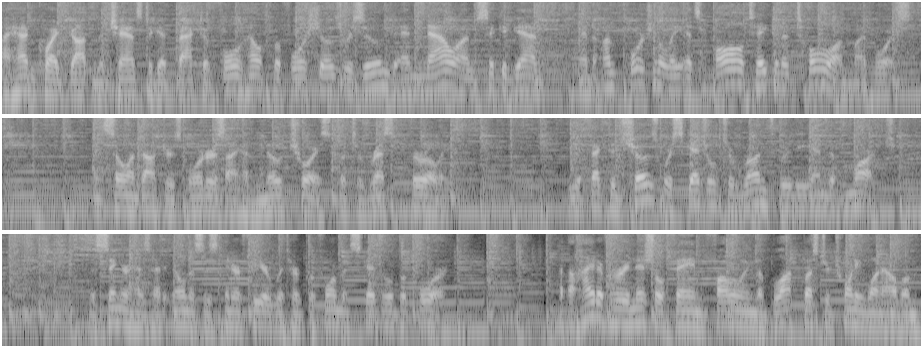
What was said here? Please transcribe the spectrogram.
I hadn't quite gotten the chance to get back to full health before shows resumed, and now I'm sick again, and unfortunately, it's all taken a toll on my voice. And so, on doctor's orders, I have no choice but to rest thoroughly. The affected shows were scheduled to run through the end of March. The singer has had illnesses interfere with her performance schedule before. At the height of her initial fame following the blockbuster 21 album,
